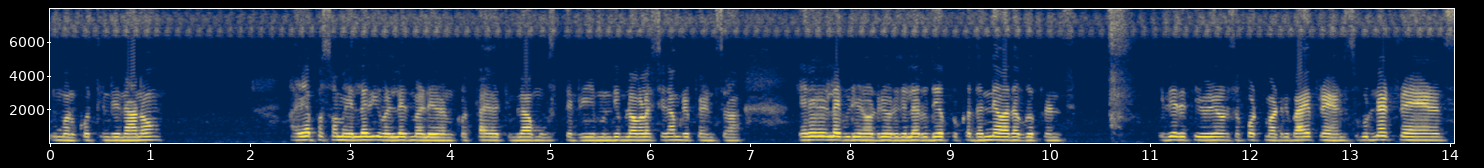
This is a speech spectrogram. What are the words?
ಈಗ ಮನ್ಕೋತೀನಿ ರೀ ನಾನು. ಅಯ್ಯಪ್ಪ ಸ್ವಾಮಿ, ಎಲ್ಲರಿಗೂ ಒಳ್ಳೇದು ಮಾಡಲಿ ಅನ್ಕೊತಾ ಇವತ್ತಿನ ಬ್ಲಾಗ್ ಮುಗಿಸ್ತೇನೆ ರೀ ಮುಂದಿನ ಬ್ಲಾಗ್ಗಳ ಸಿಗಮ್ ರೀ ಫ್ರೆಂಡ್ಸ ಯಾರ್ಯಾರೆಲ್ಲ ವಿಡಿಯೋ ನೋಡಿರಿ, ಅವರಿಗೆಲ್ಲ ಹೃದಯಪೂರ್ವಕ ಧನ್ಯವಾದಗಳು ಫ್ರೆಂಡ್ಸ್ ಇದೇ ರೀತಿ ವಿಡಿಯೋ ಸಪೋರ್ಟ್ ಮಾಡಿರಿ. Bye friends good night friends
